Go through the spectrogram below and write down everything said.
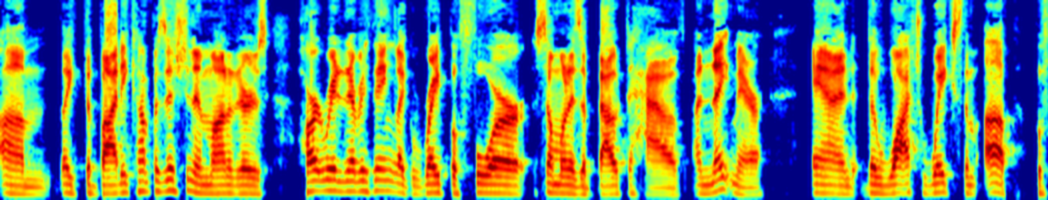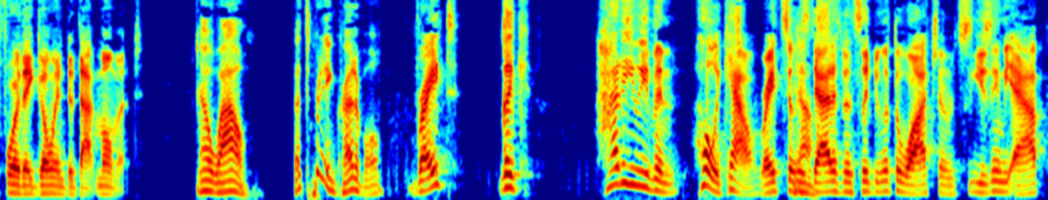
um, like the body composition and monitors heart rate and everything like right before someone is about to have a nightmare and the watch wakes them up before they go into that moment Oh, wow. That's pretty incredible. right like how do you even holy cow right so Yeah. his dad has been sleeping with the watch and using the app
